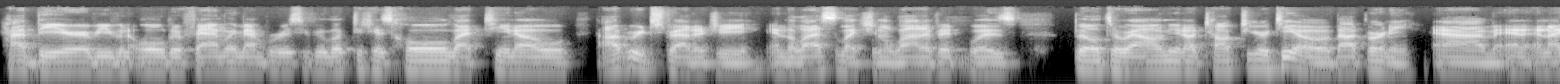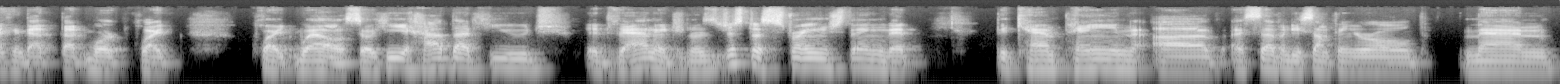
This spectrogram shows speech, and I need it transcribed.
had the ear of even older family members. If you looked at his whole Latino outreach strategy in the last election, a lot of it was built around, you know, talk to your Tio about Bernie. Um, and, and I think that that worked quite quite well. So he had that huge advantage. And it was just a strange thing that the campaign of a 70 something year old man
